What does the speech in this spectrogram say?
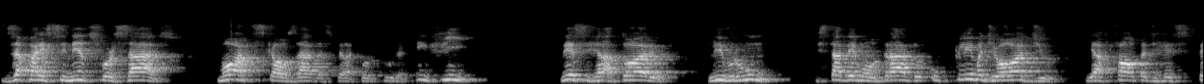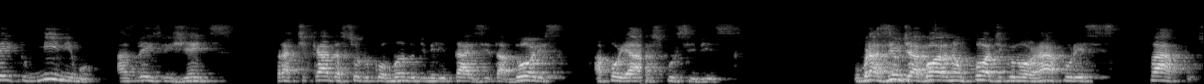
desaparecimentos forçados, mortes causadas pela tortura. Enfim, nesse relatório, livro 1, está demonstrado o clima de ódio e a falta de respeito mínimo às leis vigentes, praticadas sob o comando de militares ditadores apoiados por civis. O Brasil de agora não pode ignorar por esses fatos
